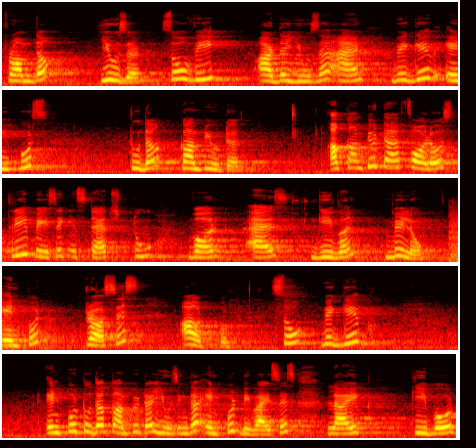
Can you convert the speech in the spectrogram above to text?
from the user. So, we are the user and we give inputs to the computer. A computer follows three basic steps to work as given below input, process, output. So, we give input to the computer using the input devices like keyboard,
